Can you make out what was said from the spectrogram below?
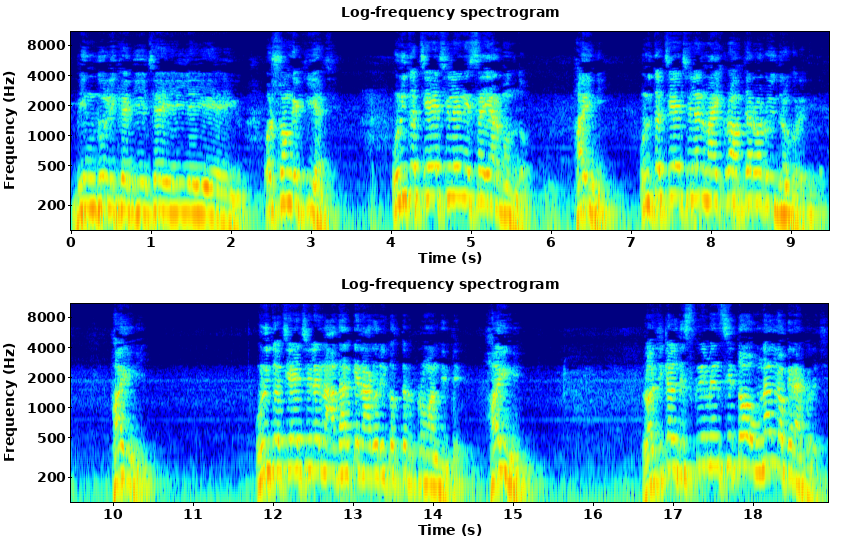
বিন্দু লিখে দিয়েছে এই এই, এই ওর সঙ্গে কি আছে? উনি তো চেয়েছিলেন এসআইআর বন্ধ। হয়নি। উনি তো চেয়েছিলেন মাইক্রো অবজারভার উইথড্র করে দিতে। হয়নি। উনি তো চেয়েছিলেন আধারকে নাগরিকত্বের প্রমাণ দিতে। হয়নি। লজিক্যাল ডিসক্রিমেন্সি তো উনার লোকেরা করেছে।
